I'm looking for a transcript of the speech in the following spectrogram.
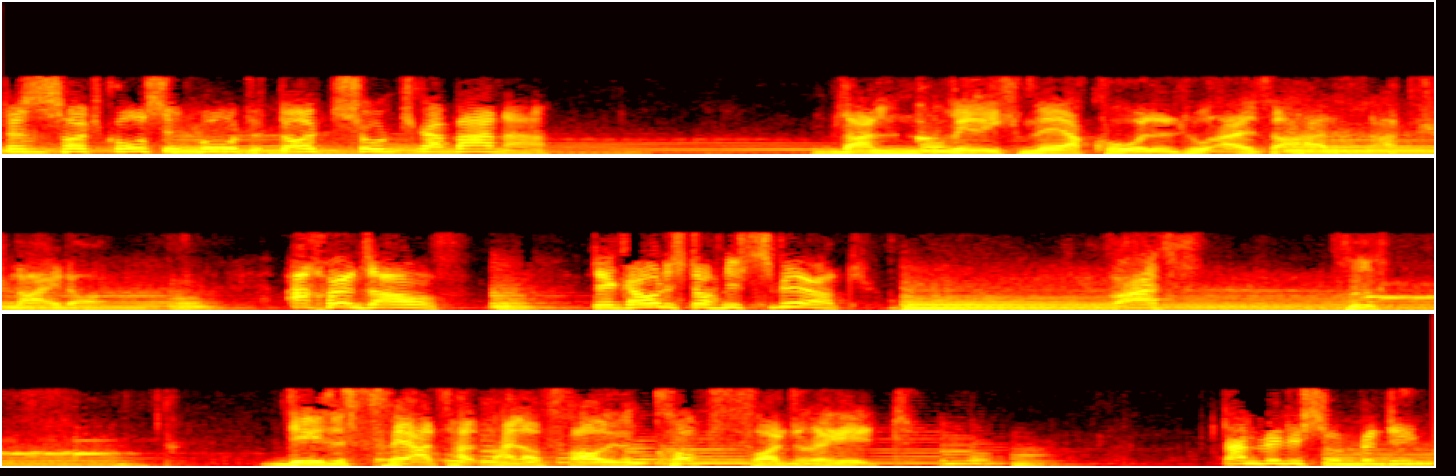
Das ist heute groß in Mode. Deutsche und Gabbana. Dann will ich mehr Kohle, du alter Halsabschneider. Ach, hören Sie auf. Der Gaul ist doch nichts wert. Was? Hm. Dieses Pferd hat meiner Frau den Kopf verdreht. Dann will ich unbedingt.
